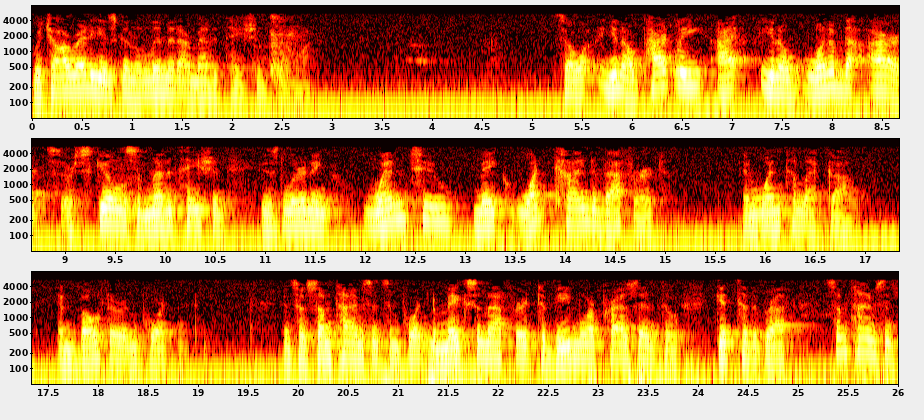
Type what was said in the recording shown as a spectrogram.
which already is going to limit our meditation somewhat. So, you know, partly, I, you know, one of the arts or skills of meditation is learning when to make what kind of effort and when to let go. And both are important. And so sometimes it's important to make some effort, to be more present, to get to the breath. Sometimes it's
